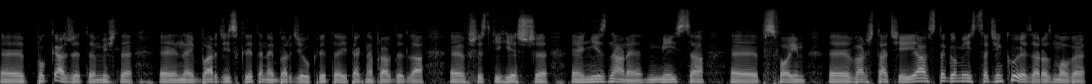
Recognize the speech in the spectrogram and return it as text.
e, pokaże te, myślę, e, najbardziej skryte, najbardziej ukryte i tak naprawdę dla wszystkich jeszcze nieznane miejsca w swoim warsztacie. Ja z tego miejsca dziękuję za rozmowę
